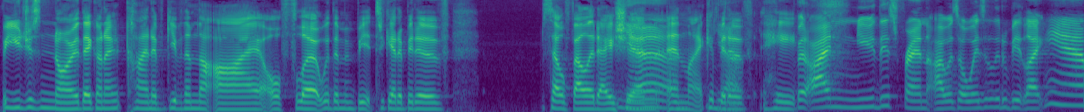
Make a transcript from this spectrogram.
but you just know they're going to kind of give them the eye or flirt with them a bit to get a bit of self validation Yeah. and like a bit of heat. But I knew this friend. I was always a little bit like, yeah,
